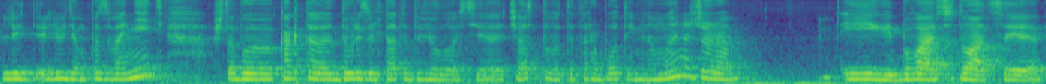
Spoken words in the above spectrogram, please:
люд людям позвонить, чтобы как-то до результата довелось. И часто вот эта работа именно менеджера, и бывают ситуации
